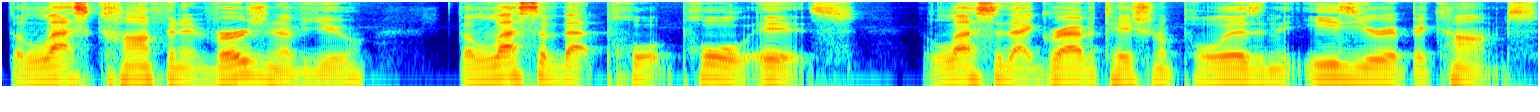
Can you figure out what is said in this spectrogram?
the less confident version of you, the less of that pull, pull is, the less of that gravitational pull is, and the easier it becomes.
